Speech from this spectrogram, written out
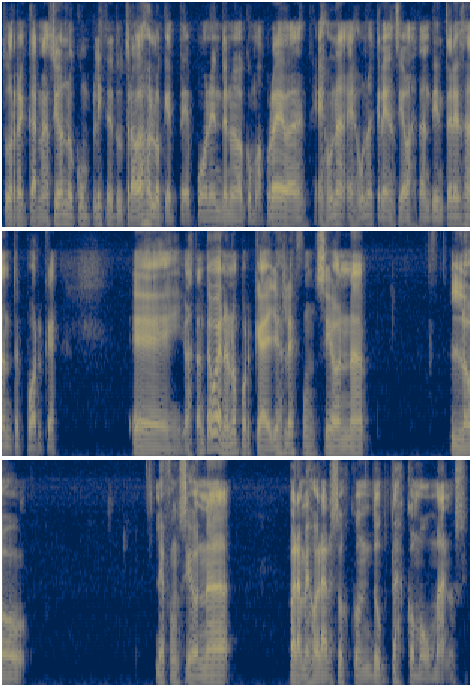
tu reencarnación, no cumpliste tu trabajo, lo que te ponen de nuevo como a prueba. Es una, es una creencia bastante interesante porque, eh, y bastante buena, ¿no? Porque a ellos les funciona lo, le funciona para mejorar sus conductas como humanos.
